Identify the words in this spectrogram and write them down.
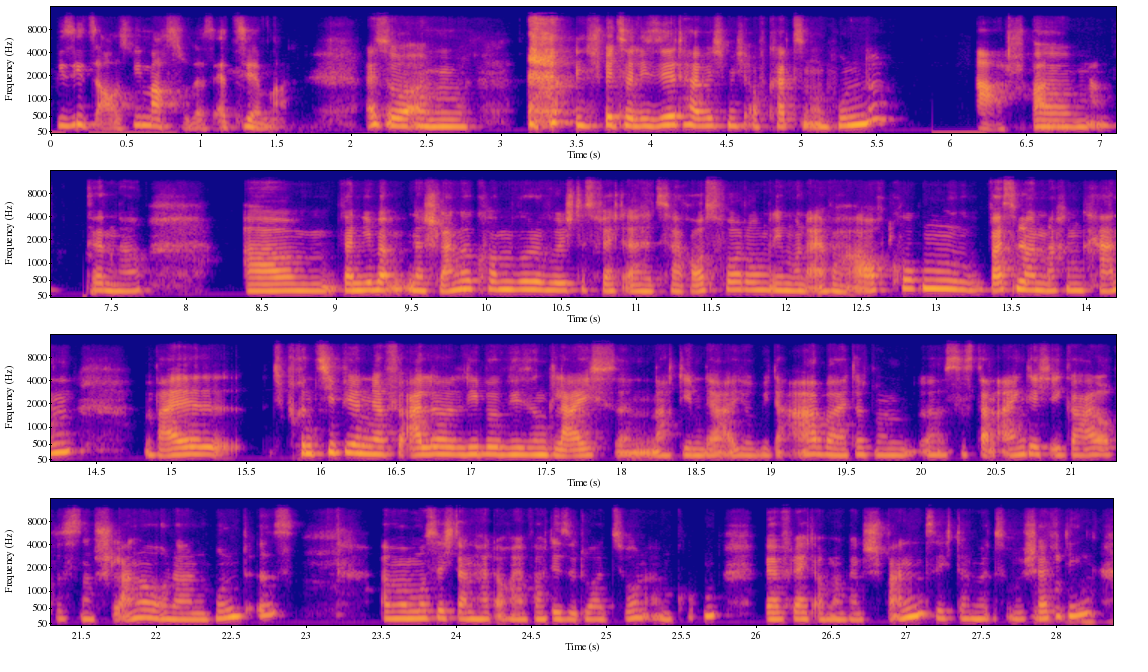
wie sieht es aus? Wie machst du das? Erzähl mal. Also ähm, spezialisiert habe ich mich auf Katzen und Hunde. Ah, spannend. Ähm, genau. Ähm, wenn jemand mit einer Schlange kommen würde, würde ich das vielleicht als Herausforderung nehmen und einfach auch gucken, was man machen kann, weil die Prinzipien ja für alle Lebewesen gleich sind, nachdem der Ayurveda arbeitet. Und äh, es ist dann eigentlich egal, ob es eine Schlange oder ein Hund ist. Aber man muss sich dann halt auch einfach die Situation angucken. Wäre vielleicht auch mal ganz spannend, sich damit zu beschäftigen.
